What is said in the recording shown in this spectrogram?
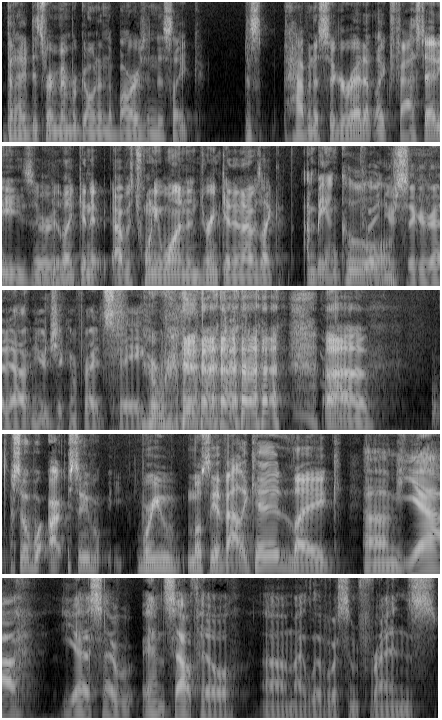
but i just remember going into bars and just like just having a cigarette at like fast eddie's or Mm-hmm. like and it, i was 21 and drinking and i was like i'm being cool putting your cigarette out and your chicken fried steak. uh so are, so were you mostly a valley kid like Um, yeah, yes, I and South Hill. Um, I live with some friends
